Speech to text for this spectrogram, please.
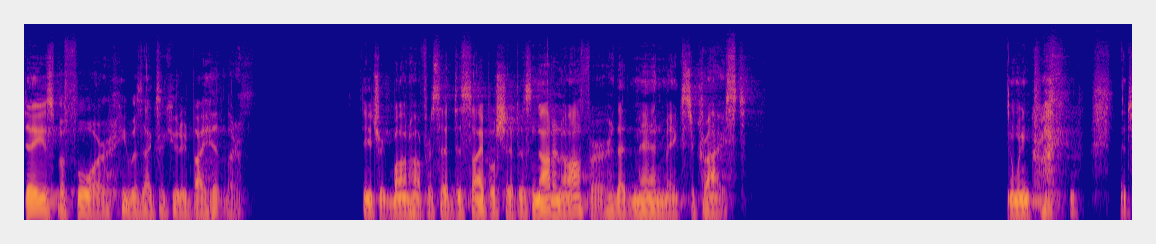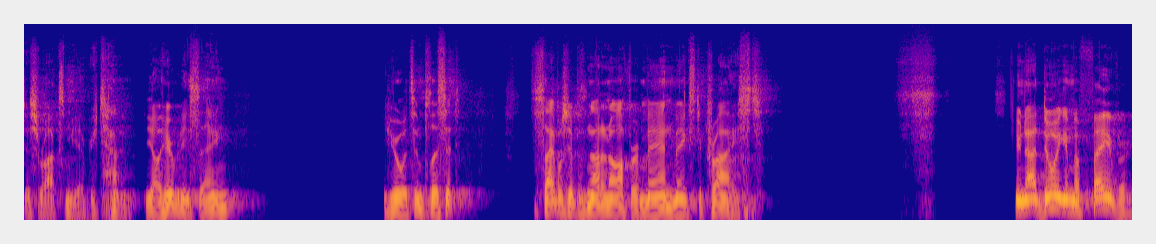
days before he was executed by Hitler, Dietrich Bonhoeffer said, Discipleship is not an offer that man makes to Christ. And when Christ, it just rocks me every time. Y'all hear what he's saying? You hear what's implicit? Discipleship is not an offer man makes to Christ. You're not doing him a favor.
